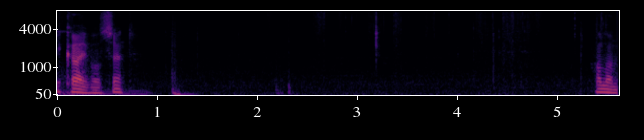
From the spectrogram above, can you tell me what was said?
Bir kaybol sen. Al.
